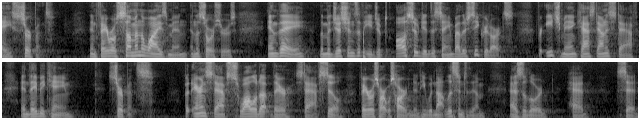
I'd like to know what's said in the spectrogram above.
a serpent. Then Pharaoh summoned the wise men and the sorcerers, and they, the magicians of Egypt, also did the same by their secret arts. For each man cast down his staff, and they became serpents. But Aaron's staff swallowed up their staff. Still, Pharaoh's heart was hardened, and he would not listen to them as the Lord had said.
